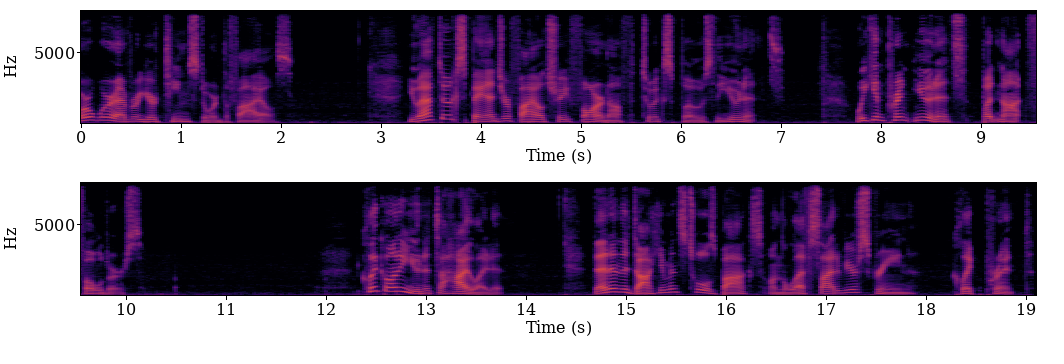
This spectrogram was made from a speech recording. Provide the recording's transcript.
or wherever your team stored the files. You have to expand your file tree far enough to expose the units. We can print units, but not folders. Click on a unit to highlight it. Then in the Documents Tools box on the left side of your screen, click Print.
